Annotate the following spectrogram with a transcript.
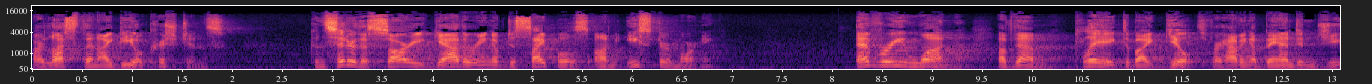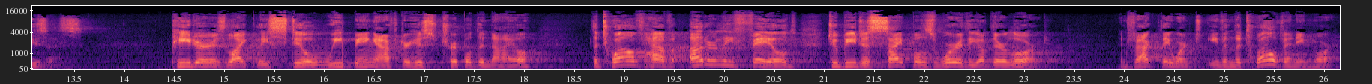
are less than ideal Christians, consider the sorry gathering of disciples on Easter morning. Every one of them plagued by guilt for having abandoned Jesus. Peter is likely still weeping after his triple denial. The twelve have utterly failed to be disciples worthy of their Lord. In fact, they weren't even the twelve anymore.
